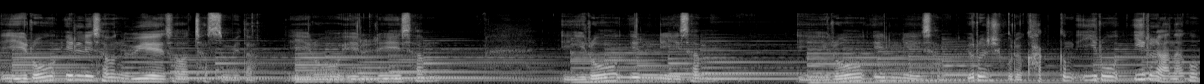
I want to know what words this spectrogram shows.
2로 1, 2, 3은 위에서 찾습니다. 2로 1, 2, 3 2로 1, 2, 3 2로 1, 2, 3 이런 식으로 가끔 2로 1을 안 하고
